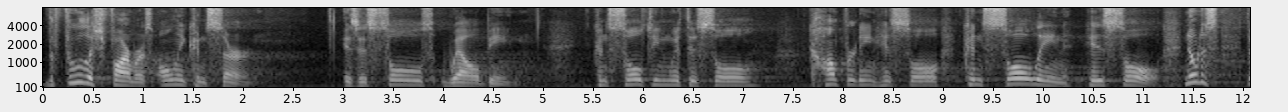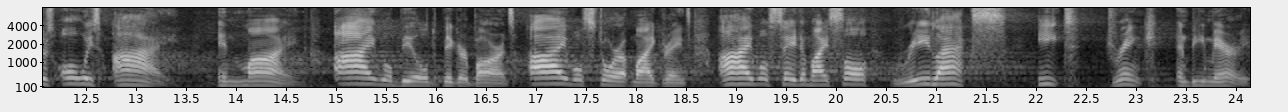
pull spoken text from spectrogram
The foolish farmer's only concern is his soul's well being, consulting with his soul, comforting his soul, consoling his soul. Notice there's always I in mine. I will build bigger barns. I will store up my grains. I will say to my soul, relax, eat, drink, and be merry.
